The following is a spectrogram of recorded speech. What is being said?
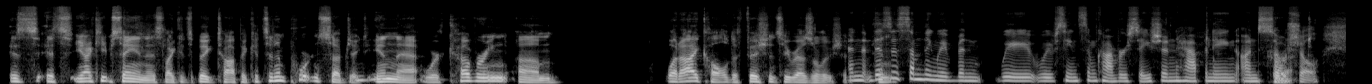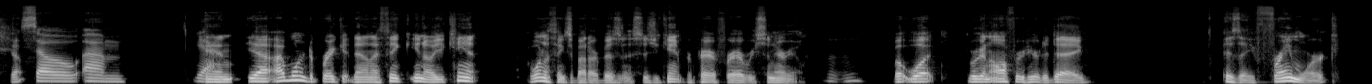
it's it's you know I keep saying this like it's a big topic. It's an important subject Mhm. in that we're covering um what I call deficiency resolution. And this is something we've been we we've seen some conversation happening on social. Yep. So um yeah. And yeah, I wanted to break it down. I think you know you can't. One of the things about our business is you can't prepare for every scenario. Mm-mm. But what we're going to offer here today is a framework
